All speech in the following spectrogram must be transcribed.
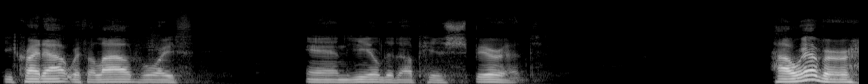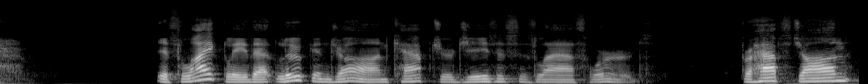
He cried out with a loud voice and yielded up his spirit. However, it's likely that Luke and John captured Jesus' last words. Perhaps John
